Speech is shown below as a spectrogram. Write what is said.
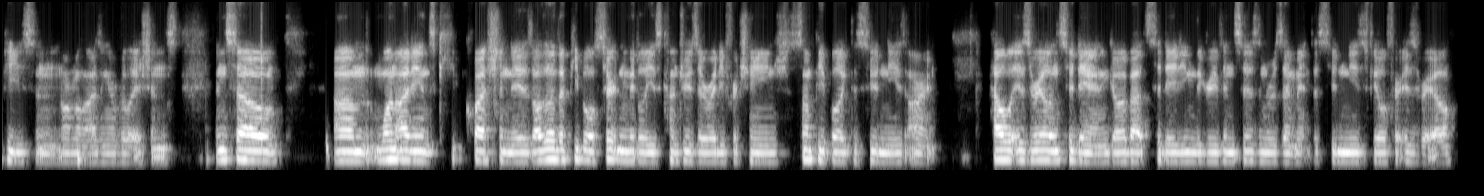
peace and normalizing of relations. And so um, one audience question is, although the people of certain Middle East countries are ready for change, some people like the Sudanese aren't. How will Israel and Sudan go about sedating the grievances and resentment the Sudanese feel for Israel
